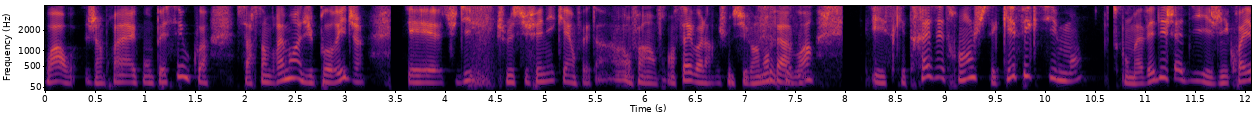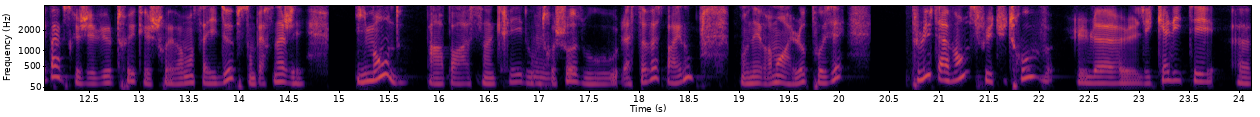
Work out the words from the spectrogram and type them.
waouh, j'ai un problème avec mon PC ou quoi? Ça ressemble vraiment à du porridge. Et tu dis, je me suis fait niquer en fait. Enfin, en français, voilà, je me suis vraiment fait avoir. Et ce qui est très étrange, c'est qu'effectivement, ce qu'on m'avait déjà dit, et je n'y croyais pas parce que j'ai vu le truc et je trouvais vraiment ça hideux, parce que ton personnage est immonde par rapport à Saint-Creed ou Mm. autre chose, ou Last of Us par exemple. On est vraiment à l'opposé. Plus tu avances, plus tu trouves le- les qualités euh,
